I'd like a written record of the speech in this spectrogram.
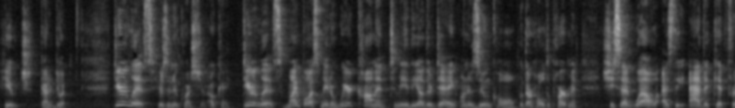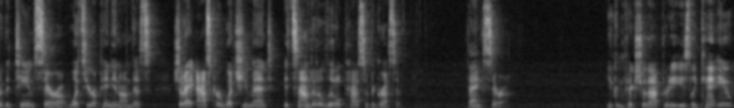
Huge. Got to do it. Dear Liz, here's a new question. Okay. Dear Liz, my boss made a weird comment to me the other day on a Zoom call with our whole department. She said, Well, as the advocate for the team, Sarah, what's your opinion on this? Should I ask her what she meant? It sounded a little passive aggressive. Thanks, Sarah. You can picture that pretty easily, can't you?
